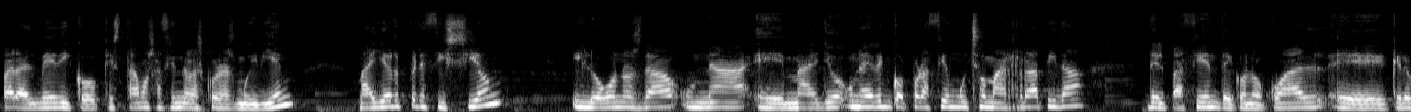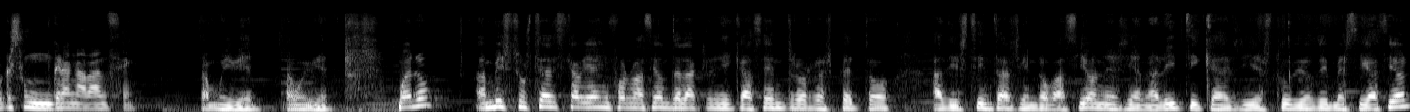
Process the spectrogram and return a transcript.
para el médico que estamos haciendo las cosas muy bien, mayor precisión y luego nos da una, eh, mayor, una incorporación mucho más rápida del paciente, con lo cual eh, creo que es un gran avance. Está muy bien, está muy bien. Bueno, ¿Han visto ustedes que había información de la Clínica Centro respecto a distintas innovaciones y analíticas y estudios de investigación?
